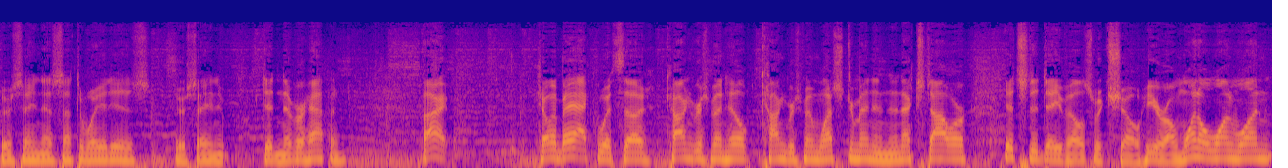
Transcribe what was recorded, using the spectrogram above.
They're saying that's not the way it is. They're saying it did never happen. All right, coming back with uh, Congressman Hill, Congressman Westerman in the next hour. It's the Dave Elswick Show here on 101.1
